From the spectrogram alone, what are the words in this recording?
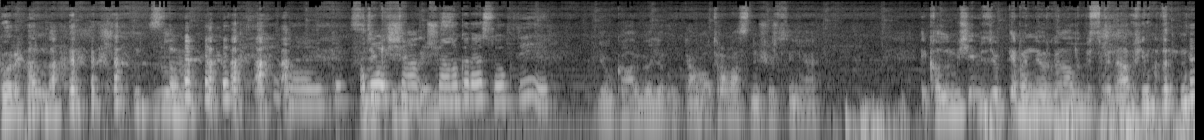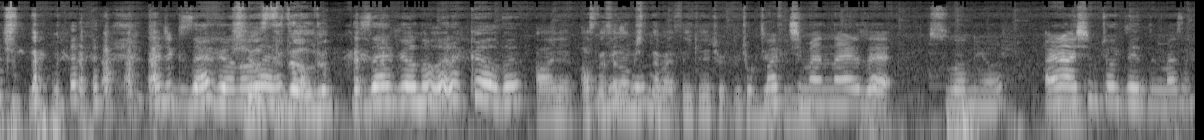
Yorganla. Nasıl ama? Harika. Sıcak Ama şu an, şu an o kadar soğuk değil. Yok abi böyle ama oturamazsın üşürsün ya. E kalın bir şeyimiz yok diye ben de yorgan aldım üstüme. Ne yapayım adamın içinden? Bence güzel bir an Şu yastığı olarak. da aldım. güzel bir an olarak kaldı. Aynen. Aslında sen Güzel. almıştın da ben seninkine çöktüm. Çok Bak centilmenim. çimenler de sulanıyor. Aynen şimdi çok centilmensin.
